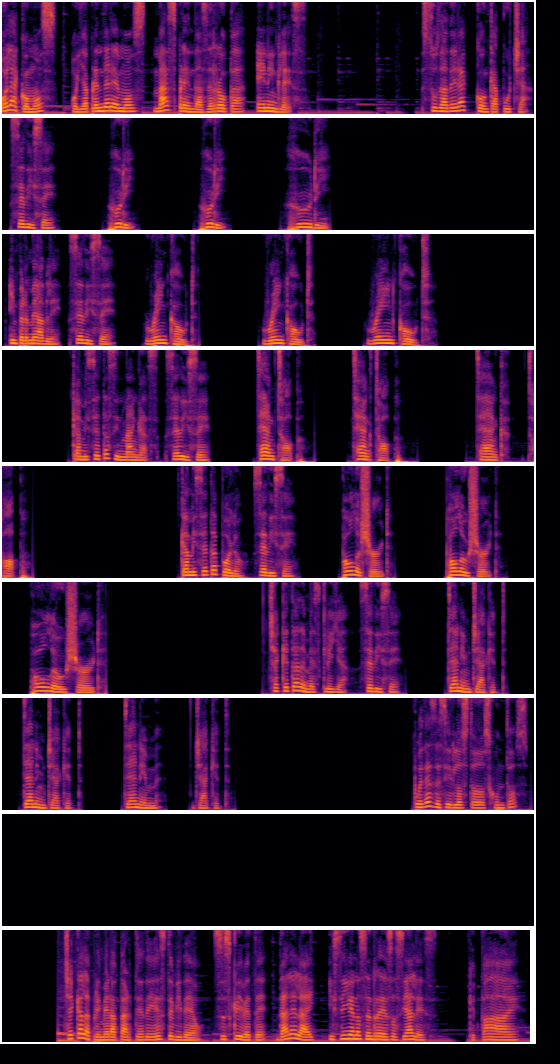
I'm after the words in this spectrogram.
Hola, comos. Hoy aprenderemos más prendas de ropa en inglés. Sudadera con capucha se dice hoodie, hoodie, hoodie. Impermeable se dice raincoat, raincoat, raincoat. Camiseta sin mangas se dice tank top, tank top, tank top. Camiseta polo se dice polo shirt, polo shirt, polo shirt. Chaqueta de mezclilla se dice denim jacket, denim jacket, denim jacket. ¿Puedes decirlos todos juntos? Checa la primera parte de este video, suscríbete, dale like y síguenos en redes sociales. Goodbye.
